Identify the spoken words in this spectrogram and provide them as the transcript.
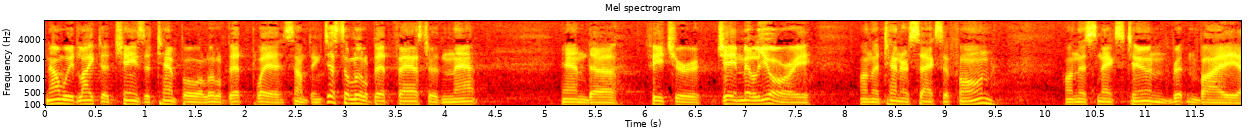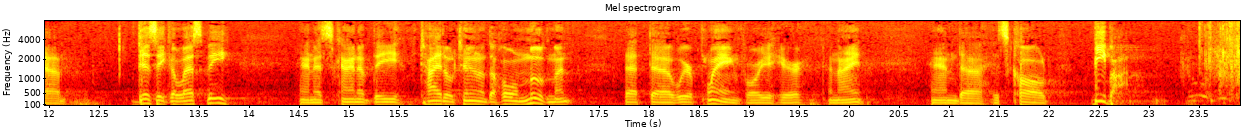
Now we'd like to change the tempo a little bit, play something just a little bit faster than that, and uh, feature Jay Migliori on the tenor saxophone on this next tune, written by uh, Dizzy Gillespie, and it's kind of the title tune of the whole movement that uh, we're playing for you here tonight, and uh, it's called Bebop. Thank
